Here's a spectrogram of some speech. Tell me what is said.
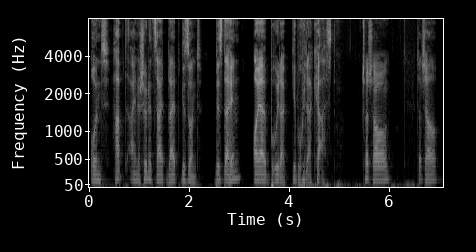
und habt eine schöne Zeit, bleibt gesund. Bis dahin, euer Brüder, Gebrüdercast. Ciao, ciao. Ciao, ciao.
